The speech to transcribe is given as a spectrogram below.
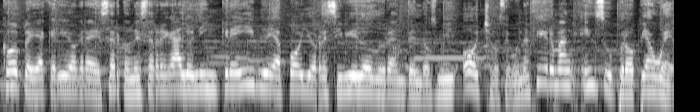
Coldplay ha querido agradecer con ese regalo el increíble apoyo recibido durante el 2008, según afirman en su propia web.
